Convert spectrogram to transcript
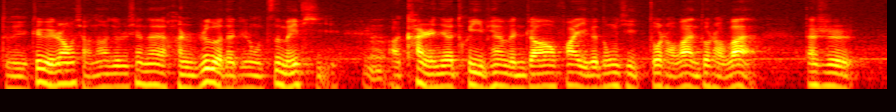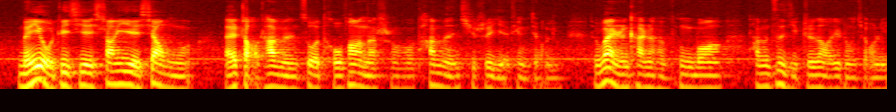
对，这个让我想到，就是现在很热的这种自媒体，嗯啊，看人家推一篇文章，发一个东西多少万多少万，但是没有这些商业项目来找他们做投放的时候，他们其实也挺焦虑。就外人看着很风光，他们自己知道这种焦虑。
